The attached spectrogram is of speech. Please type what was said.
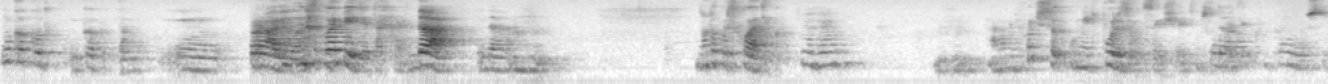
Ну, как вот, как там, правило. Энциклопедия такая. Да, да. Ну, такой складик. А нам не хочется уметь пользоваться еще этим Да, складиком? конечно.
